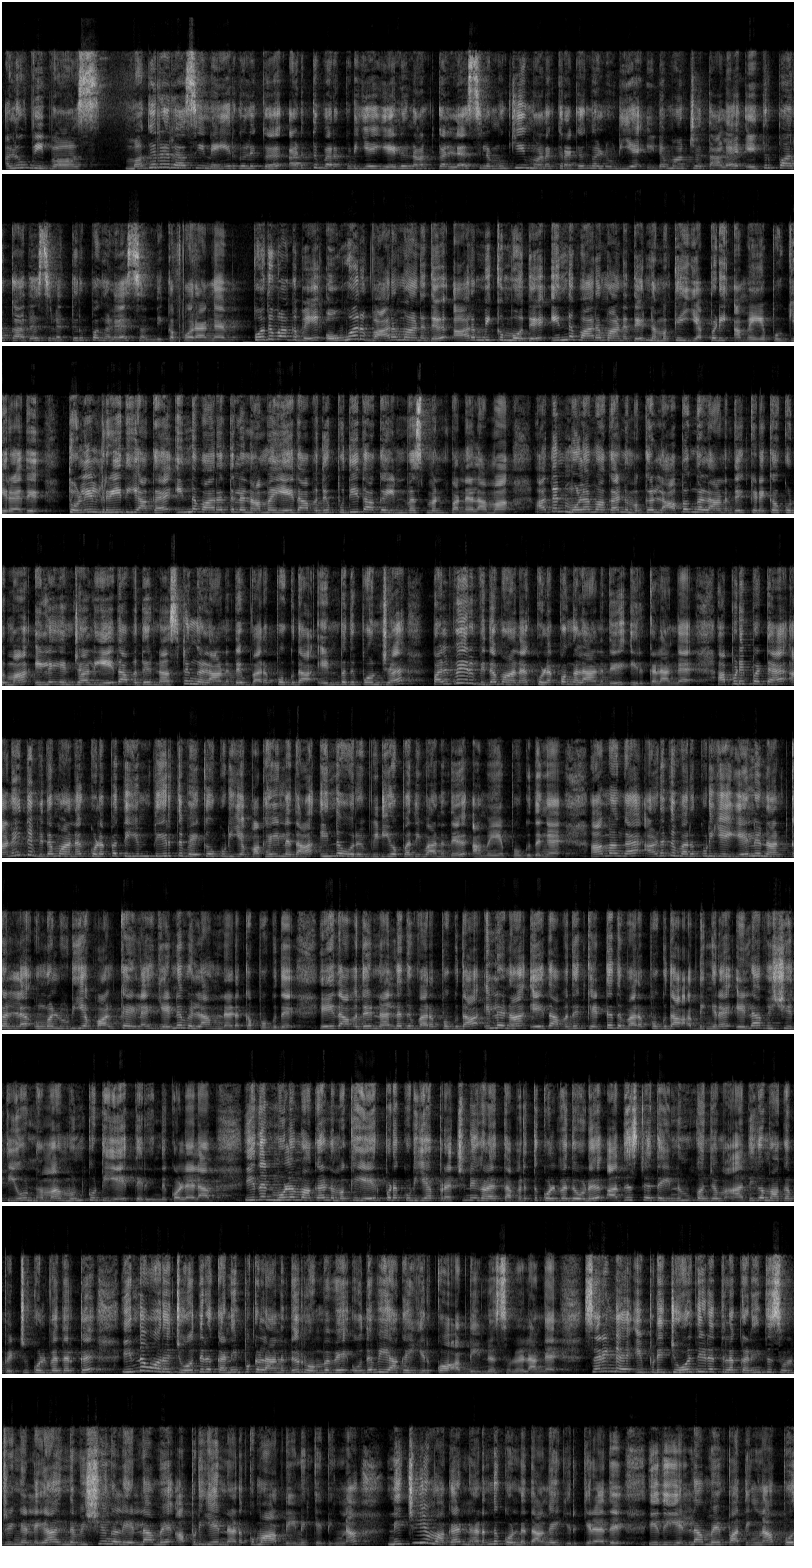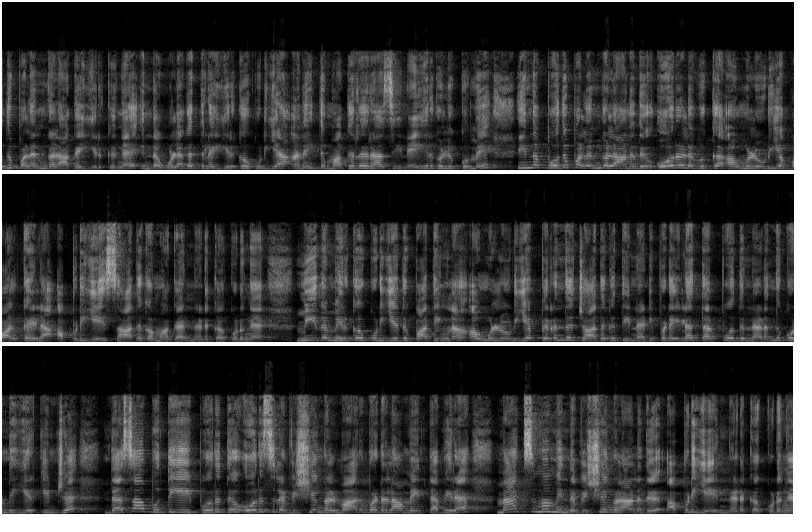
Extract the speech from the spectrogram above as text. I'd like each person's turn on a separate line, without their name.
Hello viewers. மகர ராசி நேயர்களுக்கு அடுத்து வரக்கூடிய ஏழு நாட்களில் சில முக்கியமான கிரகங்களுடைய இடமாற்றத்தால் எதிர்பார்க்காத சில திருப்பங்களை சந்திக்க போகிறாங்க பொதுவாகவே ஒவ்வொரு வாரமானது ஆரம்பிக்கும் போது இந்த வாரமானது நமக்கு எப்படி அமைய போகிறது? தொழில் ரீதியாக இந்த வாரத்தில் நாம் ஏதாவது புதிதாக இன்வெஸ்ட்மெண்ட் பண்ணலாமா? அதன் மூலமாக நமக்கு லாபங்களானது கிடைக்கக்கூடுமா? இல்லை என்றால் ஏதாவது நஷ்டங்களானது வரப்போகுதா? என்பது போன்ற பல்வேறு விதமான குழப்பங்களானது இருக்கலாங்க. அப்படிப்பட்ட அனைத்து விதமான குழப்பத்தையும் தீர்த்து வைக்கக்கூடிய வகையில தான் இந்த ஒரு வீடியோ பதிவானது அமைய போகுதுங்க. ஆமாங்க அடுத்து வரக்கூடிய ஏழு நாட்கள்ல உங்களுடைய வாழ்க்கையில என்னவெல்லாம் நடக்க போகுது? ஏதாவது நல்லது வரப்போகுதா? இல்லைனா ஏதாவது கெட்டது வரப்போகுதா? அப்படிங்கிற எல்லா விஷயத்தையும் நம்ம முன்கூட்டியே தெரிந்து கொள்ளலாம். இதன் மூலமாக நமக்கு ஏற்படக்கூடிய பிரச்சனைகளை தவிர்த்து கொள்வதோடு அதிர்ஷ்டத்தை இன்னும் கொஞ்சம் அதிகமாக பெற்றுக்கொள்வதற்கு இந்த ஒரு ஜோதிட கணிப்புகளானது ரொம்பவே உதவியாக இருக்கும் அப்படின்னு சொல்லலாங்க. சரிங்க இப்படி ஜோதிடத்தில் கணித்து சொல்கிறீங்க இல்லையா? இந்த விஷயங்கள் எல்லாமே அப்படியே நடக்குமா அப்படின்னு கேட்டிங்கன்னா நிச்சயமாக நடந்து கொண்டு தாங்க இருக்கிறது. இது எல்லாமே பார்த்தீங்கன்னா பொது பலன்களாக இருக்குங்க. இந்த உலகத்தில் இருக்கக்கூடிய அனைத்து மகர ராசி நேயர்களுக்குமே இந்த பொது பலன்களானது ஓரளவுக்கு அவங்களுடைய வாழ்க்கையில் அப்படியே சாதகமாக நடக்க கொடுங்க. மீதம் இருக்கக்கூடியது பார்த்தீங்கன்னா அவங்களுடைய பிறந்த ஜாதகத்தின் அடிப்படையில் தற்போது நடந்து கொண்டு இருக்கின்ற தசா புத்தியை பொறுத்து ஒரு சில விஷயங்கள் செயல்படலாமே தவிர மேக்சிமம் இந்த விஷயங்களானது அப்படியே நடக்க கொடுங்க.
